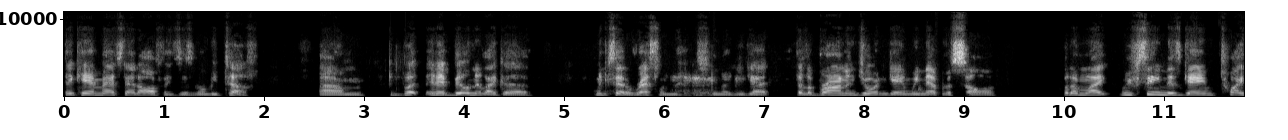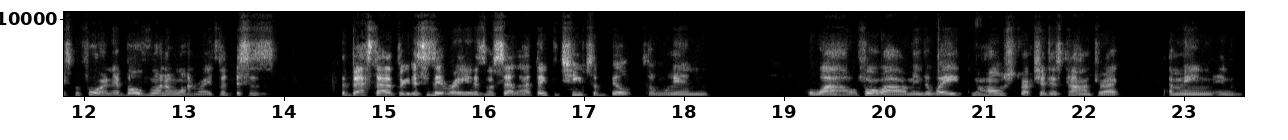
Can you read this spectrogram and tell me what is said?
they can't match that offense. It's gonna be tough. Um, but they're building it like a like you said, a wrestling match. You know, you got the LeBron and Jordan game we never saw. But I'm like, we've seen this game twice before, and they're both one and one, right? So this is the best out of three. This is it right here. This is sell. I think the Chiefs are built to win a while for a while. I mean, the way Mahomes structured his contract, I mean, and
